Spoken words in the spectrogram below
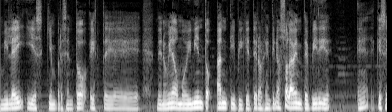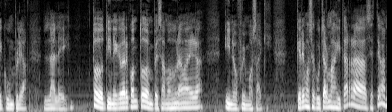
Milei y es quien presentó este eh, denominado movimiento antipiquetero argentino. Solamente pide eh, que se cumpla la ley. Todo tiene que ver con todo. Empezamos de una manera y nos fuimos aquí. ¿Queremos escuchar más guitarras, Esteban?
